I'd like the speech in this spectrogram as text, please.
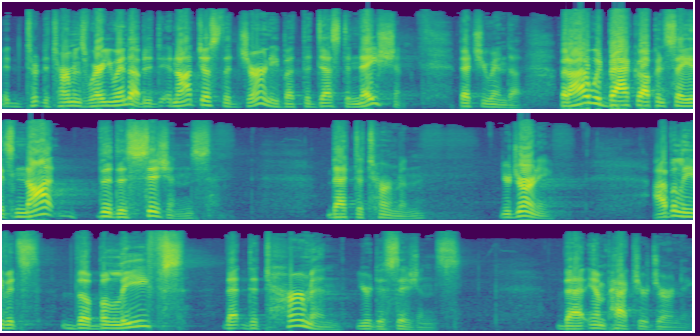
It determines where you end up. It, not just the journey, but the destination that you end up. But I would back up and say it's not the decisions that determine your journey. I believe it's the beliefs that determine your decisions that impact your journey.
